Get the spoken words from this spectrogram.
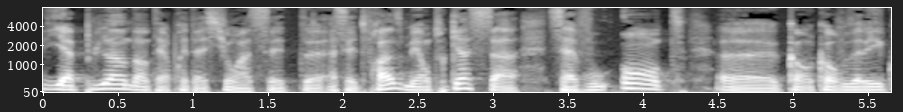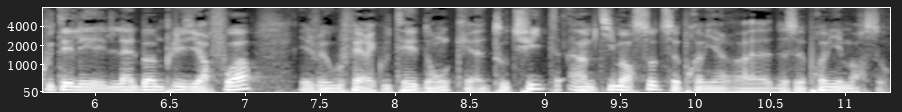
il y a plein d'interprétations à cette à cette phrase, mais en tout cas, ça ça vous hante euh, quand quand vous avez écouté l'album plusieurs fois. Et je vais vous faire écouter donc tout de suite un petit morceau de ce premier euh, de ce premier morceau,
